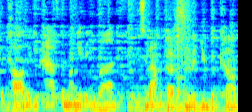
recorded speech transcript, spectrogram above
the car that you have, the money that you earn. It's about the person that you become.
